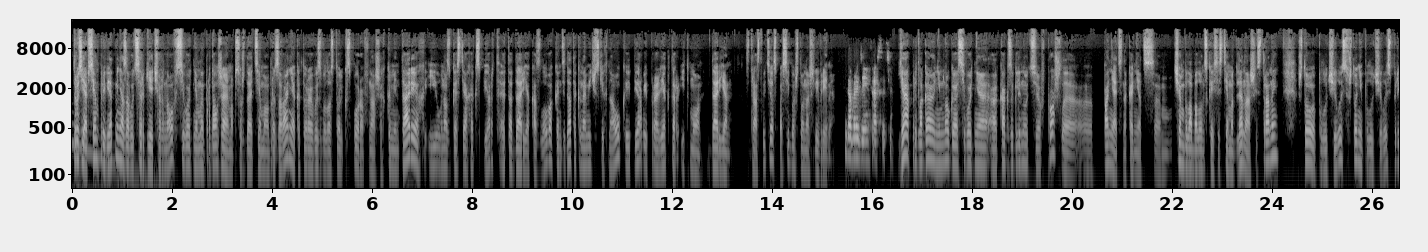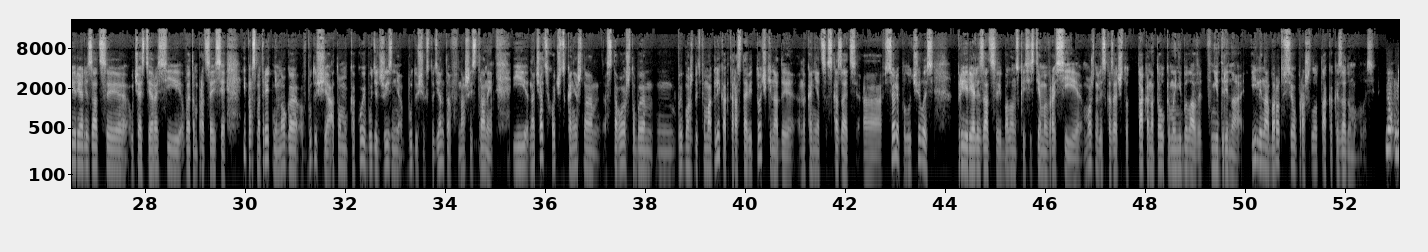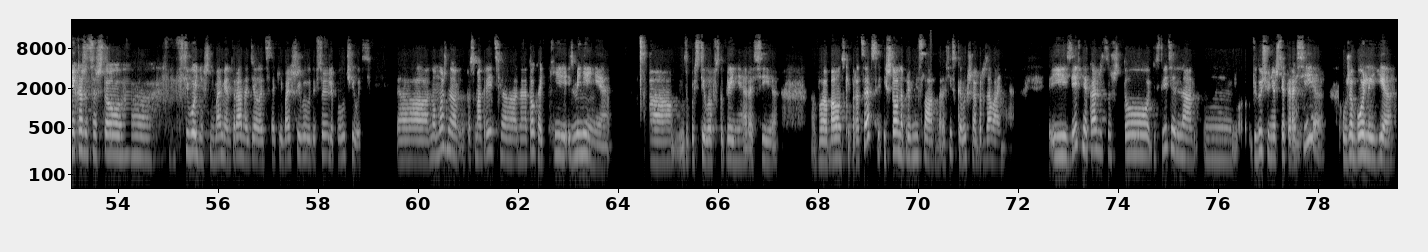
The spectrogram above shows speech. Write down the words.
Друзья, всем привет! Меня зовут Сергей Чернов. Сегодня мы продолжаем обсуждать тему образования, которая вызвала столько споров в наших комментариях. И у нас в гостях эксперт. Это Дарья Козлова, кандидат экономических наук и первый проректор ИТМО. Дарья, Здравствуйте, спасибо, что нашли время. Добрый день, здравствуйте. Я предлагаю немного сегодня а, как заглянуть в прошлое, э, понять, наконец, эм, чем была баллонская система для нашей страны, что получилось, что не получилось при реализации участия России в этом процессе, и посмотреть немного в будущее о том, какой будет жизнь будущих студентов нашей страны. И начать хочется, конечно, с того, чтобы вы, может быть, помогли как-то расставить точки над «и», наконец сказать, а, все ли получилось при реализации баллонской системы в России, можно ли сказать, что так она толком и не была внедрена? Или наоборот, все прошло так, как и задумывалось? Ну, мне кажется, что э, в сегодняшний момент рано делать такие большие выводы, все ли получилось. Э, но можно посмотреть э, на то, какие изменения э, запустило вступление России в баллонский процесс и что она привнесла в российское высшее образование. И здесь мне кажется, что действительно ведущие университеты России уже более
